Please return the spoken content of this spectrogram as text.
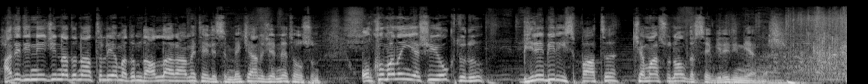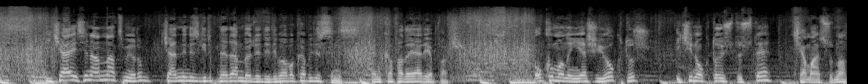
Hadi dinleyicinin adını hatırlayamadım da Allah rahmet eylesin. Mekanı cennet olsun. Okumanın yaşı yokturun. Birebir ispatı Kemal Sunal'dır sevgili dinleyenler. Hikayesini anlatmıyorum. Kendiniz girip neden böyle dediğime bakabilirsiniz. Hem kafada yer yapar. Okumanın yaşı yoktur. İki nokta üst üste Kemal Sunal.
